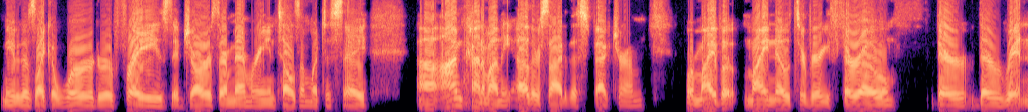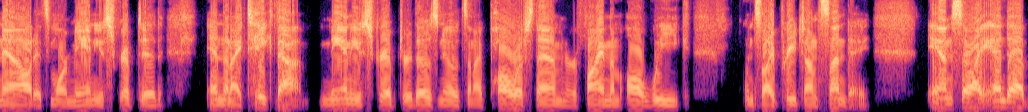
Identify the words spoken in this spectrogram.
Maybe there's like a word or a phrase that jars their memory and tells them what to say. Uh, I'm kind of on the other side of the spectrum where my my notes are very thorough, They're they're written out. It's more manuscripted, and then I take that manuscript or those notes and I polish them and refine them all week until I preach on Sunday. And so I end up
